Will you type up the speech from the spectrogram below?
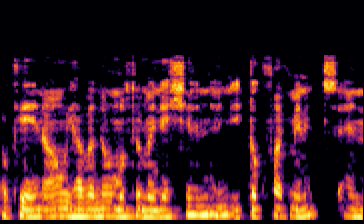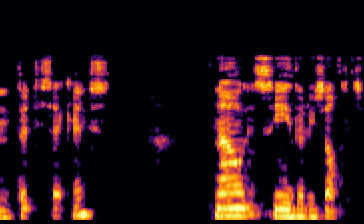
Okay now we have a normal termination and it took 5 minutes and 30 seconds. Now let's see the results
